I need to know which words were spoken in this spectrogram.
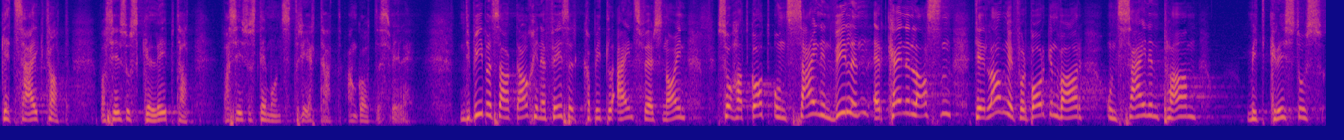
gezeigt hat, was Jesus gelebt hat, was Jesus demonstriert hat an Gottes Wille. Die Bibel sagt auch in Epheser Kapitel 1, Vers 9, so hat Gott uns seinen Willen erkennen lassen, der lange verborgen war, und seinen Plan mit Christus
